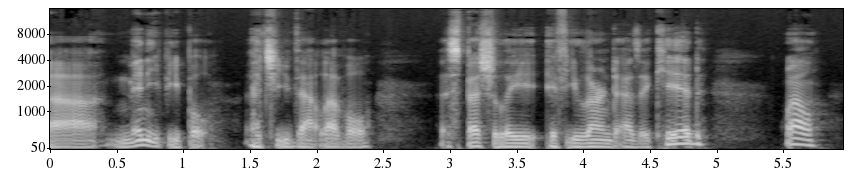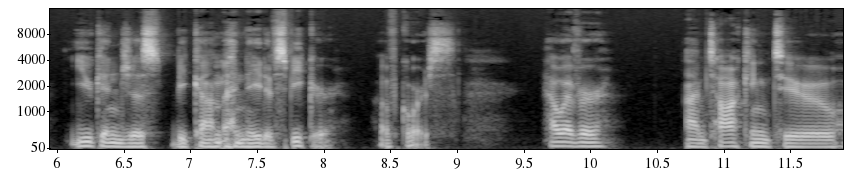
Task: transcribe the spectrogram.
Uh, many people achieve that level, especially if you learned as a kid. Well, you can just become a native speaker, of course. However, I'm talking to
